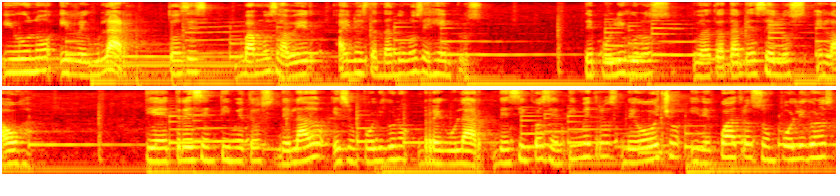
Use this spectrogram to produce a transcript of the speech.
y uno irregular. Entonces vamos a ver, ahí nos están dando unos ejemplos de polígonos voy a tratar de hacerlos en la hoja. Tiene 3 centímetros de lado, es un polígono regular. De 5 centímetros, de 8 y de 4 son polígonos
